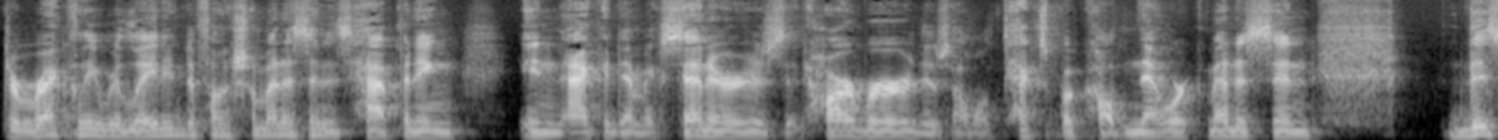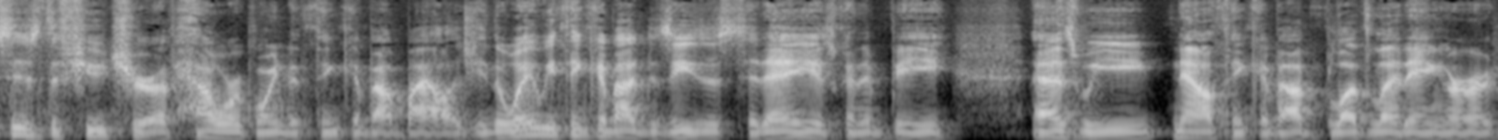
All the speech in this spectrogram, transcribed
directly related to functional medicine. It's happening in academic centers at Harvard. There's a whole textbook called Network Medicine. This is the future of how we're going to think about biology. The way we think about diseases today is going to be as we now think about bloodletting or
